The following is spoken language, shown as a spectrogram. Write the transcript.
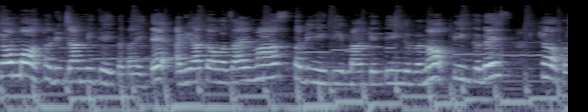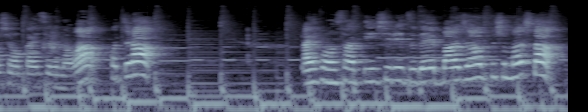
今日も鳥ちゃん見ていただいてありがとうございます。トリニティマーケティング部のピンクです。今日ご紹介するのはこちら。iPhone13 シリーズでバージョンアップしました。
